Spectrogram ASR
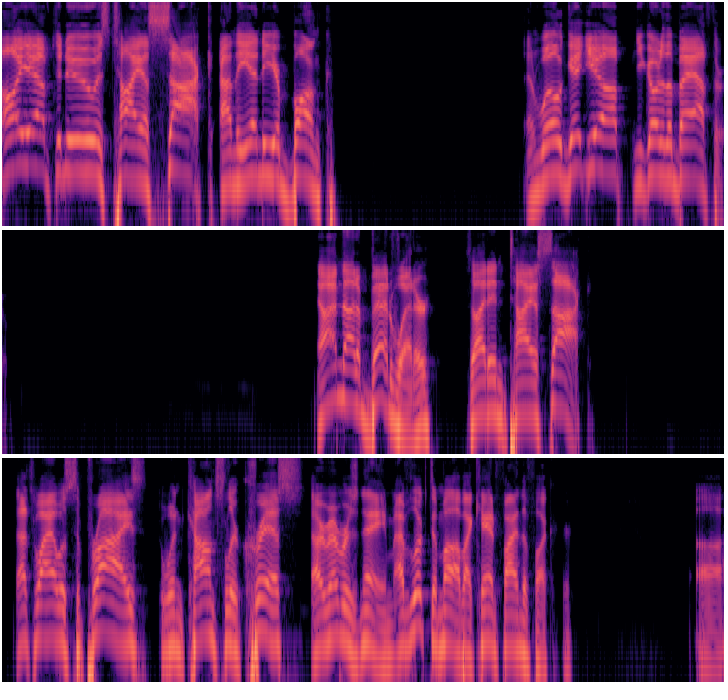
All you have to do is tie a sock on the end of your bunk and we'll get you up. You go to the bathroom. Now, I'm not a bedwetter, so I didn't tie a sock. That's why I was surprised when Counselor Chris, I remember his name. I've looked him up. I can't find the fucker. Uh,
